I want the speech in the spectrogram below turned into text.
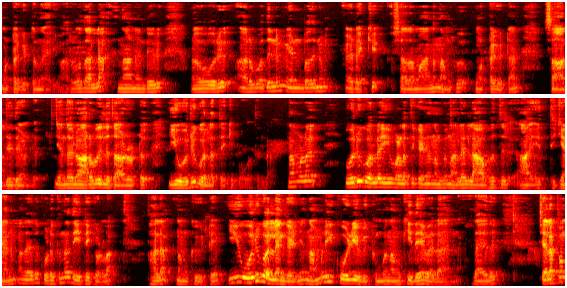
മുട്ട കിട്ടുന്നതായിരിക്കും. അറുപതല്ല എന്നാണ് എന്റെ ഒരു ഒരു അറുപതിനും എൺപതിനും ഇടയ്ക്ക് ശതമാനം നമുക്ക് മുട്ട കിട്ടാൻ സാധ്യതയുണ്ട്. എന്തായാലും അറുപതിൽ താഴോട്ട് ഈ ഒരു കൊല്ലത്തേക്ക് പോകത്തില്ല. നമ്മൾ ഒരു കൊല്ലം ഈ വളർത്തി കഴിഞ്ഞാൽ നമുക്ക് നല്ല ലാഭത്തിൽ എത്തിക്കാനും അതായത് കൊടുക്കുന്ന തീറ്റയ്ക്കുള്ള ഫലം നമുക്ക് കിട്ടുകയും ഈ ഒരു കൊല്ലം കഴിഞ്ഞ് നമ്മൾ ഈ കോഴിയെ വിൽക്കുമ്പോൾ നമുക്ക് ഇതേ വില തന്നെ. അതായത് ചിലപ്പം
